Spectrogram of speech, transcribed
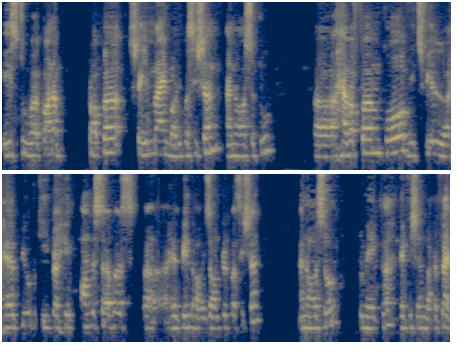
is to work on a proper streamlined body position and also to uh, have a firm core which will help you to keep your hip on the surface, uh, help in the horizontal position and also to make an efficient butterfly.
